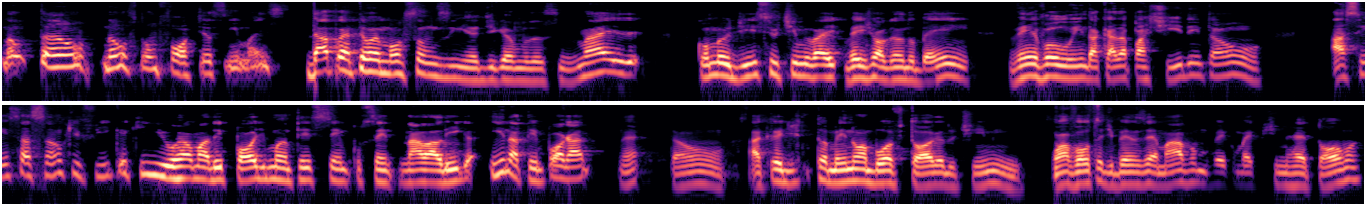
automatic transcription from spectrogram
Não tão, não tão forte assim, mas dá para ter uma emoçãozinha, digamos assim. Mas, como eu disse, o time vai, vem jogando bem, vem evoluindo a cada partida, então a sensação que fica é que o Real Madrid pode manter 100% na La Liga e na temporada, né? Então, acredito também numa boa vitória do time, com a volta de Benzema, vamos ver como é que o time retoma,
